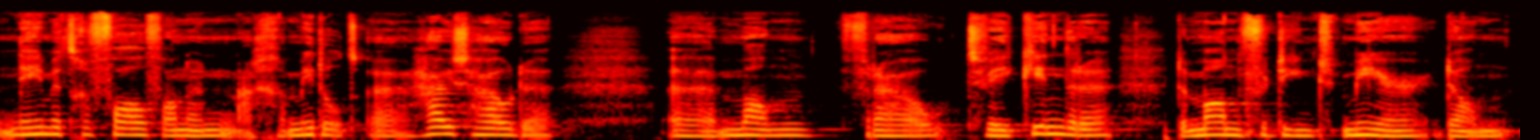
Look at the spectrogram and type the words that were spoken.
neem het geval van een gemiddeld huishouden. man, vrouw, twee kinderen. De man verdient meer dan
